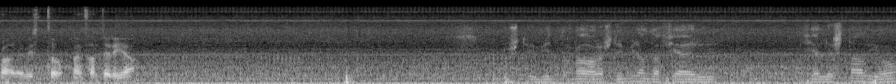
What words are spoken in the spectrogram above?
Vale, he visto la infantería. No estoy viendo nada, ahora estoy mirando hacia el hacia el estadio.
